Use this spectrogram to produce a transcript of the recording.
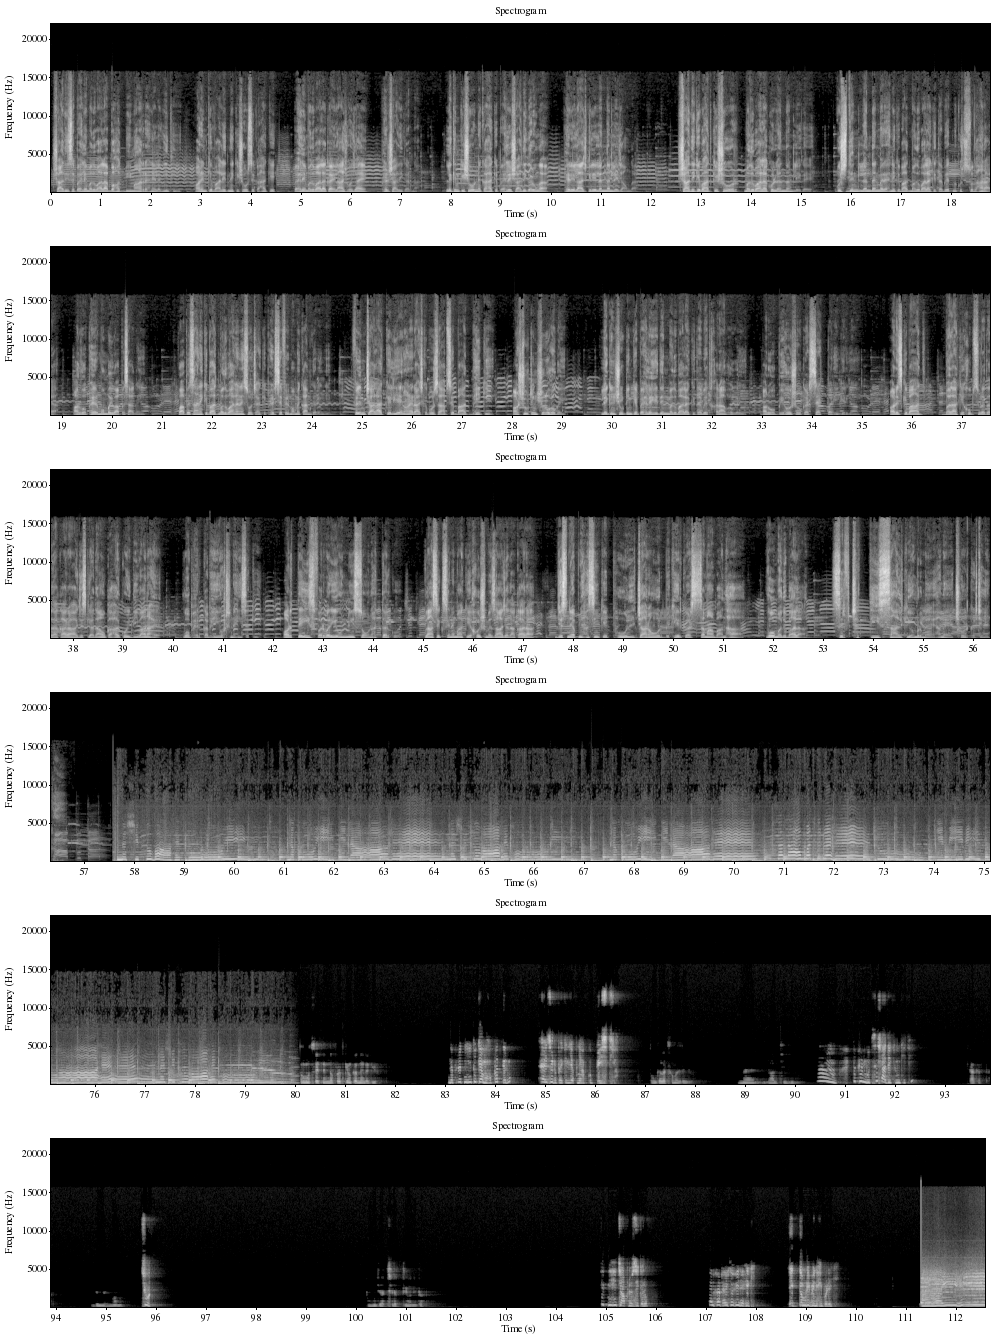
शादी से पहले मधुबाला बहुत बीमार रहने लगी थी और इनके वालिद ने किशोर से कहा कि पहले मधुबाला का इलाज हो जाए फिर शादी करना। लेकिन किशोर ने कहा कि पहले शादी करूँगा, फिर इलाज के लिए लंदन ले जाऊँगा शादी के बाद किशोर मधुबाला को लंदन ले गए कुछ दिन लंदन में रहने के बाद मधुबाला की तबीयत में कुछ सुधार आया और वो फिर मुंबई वापस आ गईं। वापस आने के बाद मधुबाला ने सोचा कि फिर से फ़िल्मों में काम करेंगी फ़िल्म चालाक के लिए इन्होंने राज कपूर साहब से बात भी की और शूटिंग शुरू हो गई लेकिन शूटिंग के पहले ही दिन मधुबाला की तबीयत खराब हो गई और वो बेहोश होकर सेट पर ही गिर गईं। और इसके बाद बला की खूबसूरत अदाकारा, जिसकी अदाओं का हर कोई दीवाना है, वो फिर कभी उठ नहीं सकी। और 23 फरवरी उन्नीस सौ उनहत्तर को क्लासिक सिनेमा की खुश मिजाज अदाकारा, जिसने अपनी हँसी के फूल चारों ओर बिखेर कर समा बांधा, वो मधुबाला सिर्फ़ 36 साल की उम्र में हमें छोड़कर चली गई। न शिकवा है कोई मुझसे इतनी नफरत क्यों करने लगी? नफरत नहीं तो क्या मोहब्बत करूँ? ढाई सौ रुपए के लिए अपने आप को बेच दिया। तुम गलत समझ रही हो। मैं लालची हूँ हम्म, तो फिर मुझसे शादी क्यों की थी? क्या करता दिल नहीं माना। झूठ। तुम मुझे अच्छी लगती हो अनीता। इतनी ही चापलूसी करो। तनख्वाह ढाई सौ ही रहेगी। एक दमड़ी भी नहीं बढ़ेगी। मेहरबान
